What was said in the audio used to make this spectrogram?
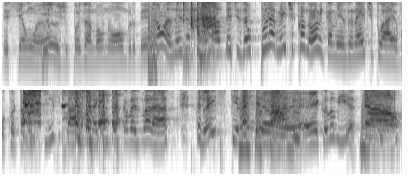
desceu um anjo, pôs a mão no ombro dele. Não, às vezes é uma decisão puramente econômica mesmo, né? Tipo, ah, eu vou cortar umas 15 páginas aqui pra ficar mais barato. Não é inspiração, Mas você sabe, é, é economia. Não,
